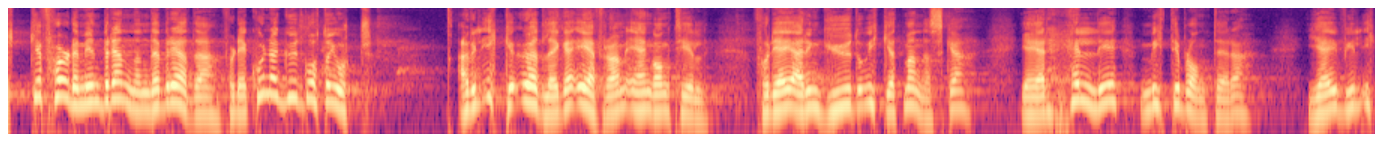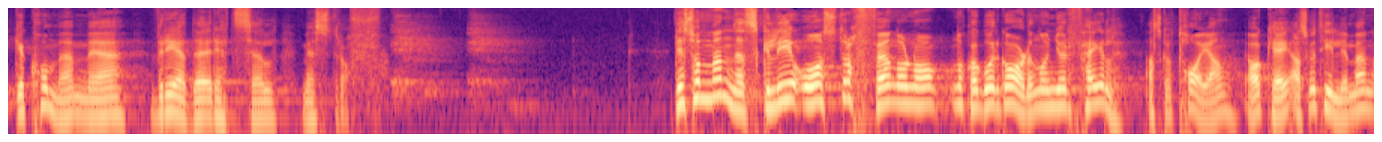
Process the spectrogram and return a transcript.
ikke følge min brennende vrede, for det kunne Gud godt ha gjort. Jeg vil ikke ødelegge Efraim en gang til, for jeg er en gud og ikke et menneske. Jeg er hellig midt iblant dere. Jeg vil ikke komme med vrede, redsel, med straff. Det er så menneskelig å straffe når noe går galt, noen gjør feil. Jeg skal ta igjen. Ja, ok, jeg skal tilgi, men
